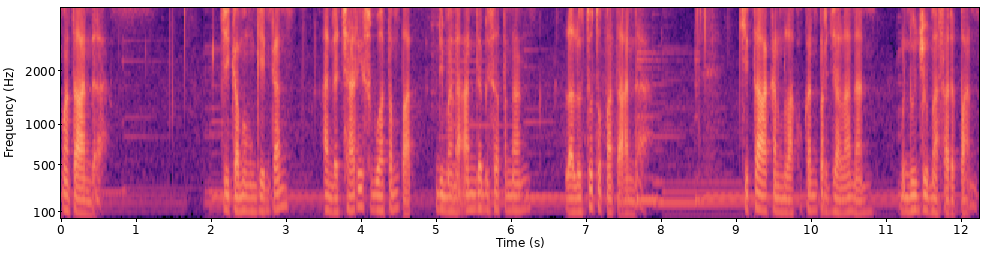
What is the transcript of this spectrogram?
mata Anda. Jika memungkinkan, Anda cari sebuah tempat di mana Anda bisa tenang, lalu tutup mata Anda. Kita akan melakukan perjalanan menuju masa depan.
